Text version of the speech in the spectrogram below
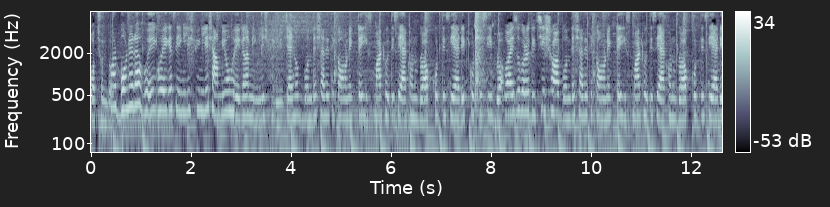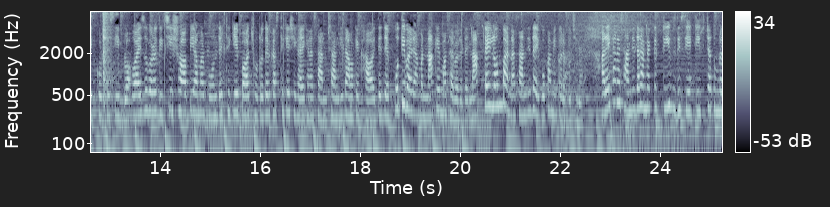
পছন্দ। আমার বোনেরা হয়ে হয়ে গেছে ইংলিশ ফিংলিশ আমিও হয়ে গেলাম ইংলিশ ফিংলিশ যাই হোক, বোনদের সাথে থেকে অনেকটাই স্মার্ট হইতেছি। এখন ব্লগ করতেছি এডিট করতেছি ভয়েস ওভারও দিচ্ছি, সব বোনদের সাথে থেকে অনেকটাই স্মার্ট হইতেছি, এখন ব্লগ করতেছি এডিট করতেছি ভয়েস ওভারও দিচ্ছি, সবই আমার বোনদের থেকে পাওয়া ছোটদের কাছ থেকে শেখা এখানে সানজিদা আমাকে খাওয়াইতে যায়, প্রতিবারে আমার নাকে মাথা বেড়ে দেয়। নাকটাই লম্বা না সানজিদা এই বোকামি করে, বুঝি না। আর এখানে সানজিদার আমি একটা টিপস দিছি, এই টিপসটা তোমরা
